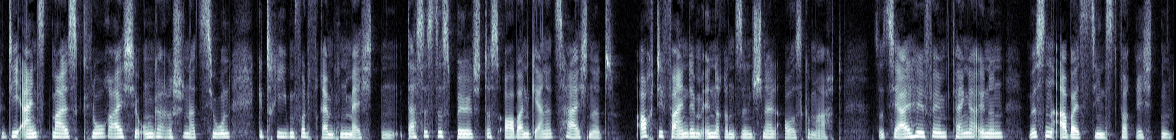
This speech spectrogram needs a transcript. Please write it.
Die einstmals glorreiche ungarische Nation, getrieben von fremden Mächten. Das ist das Bild, das Orban gerne zeichnet. Auch die Feinde im Inneren sind schnell ausgemacht. Sozialhilfeempfängerinnen müssen Arbeitsdienst verrichten.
